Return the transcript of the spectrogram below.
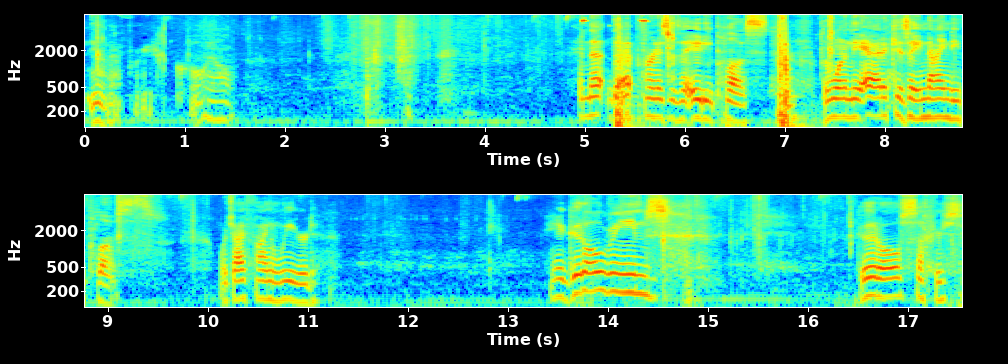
The evaporator coil. And that, that furnace is a 80 plus. The one in the attic is a 90 plus. Which I find weird. Yeah, good old Rheems. Good old suckers.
